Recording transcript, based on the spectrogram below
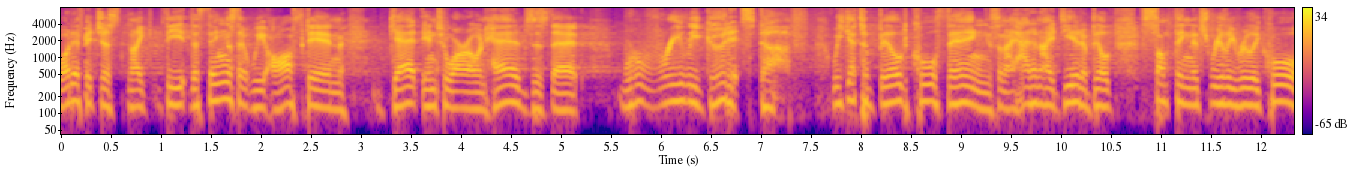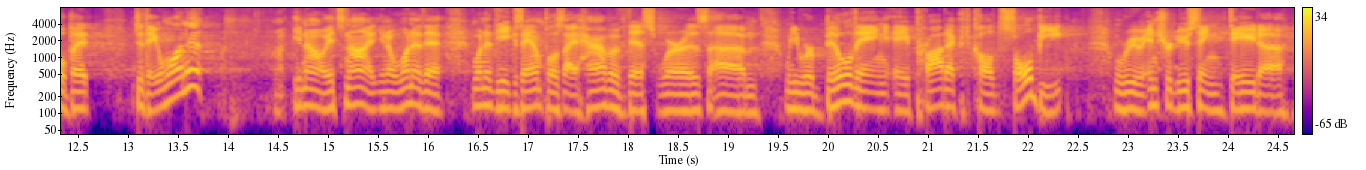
What if it just like the, the things that we often get into our own heads is that we're really good at stuff. We get to build cool things. And I had an idea to build something that's really, really cool, but do they want it? You know, it's not. You know, one of the one of the examples I have of this was um, we were building a product called SoulBeat, we were introducing data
